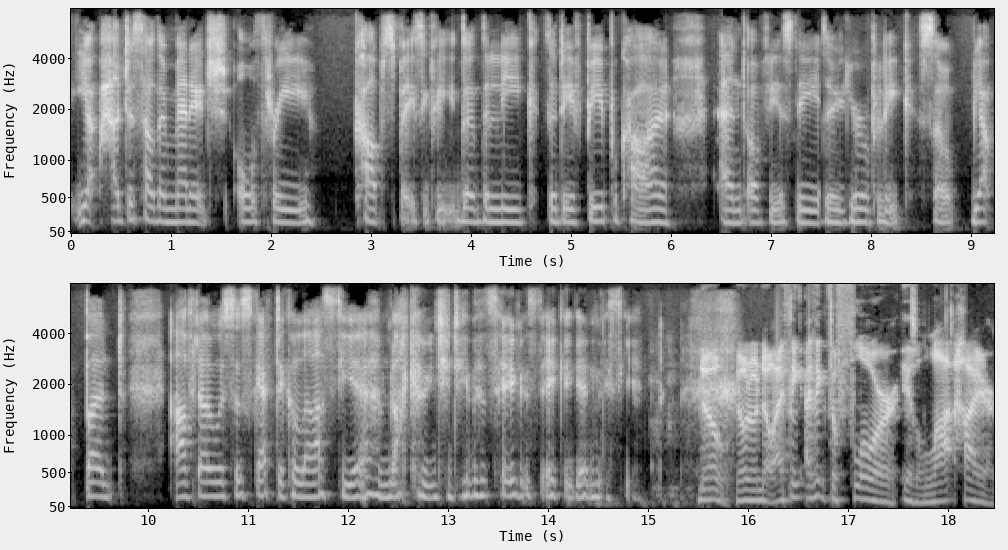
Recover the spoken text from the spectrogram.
yeah how just how they manage all three cups basically the the league the DFB Pokal and obviously the Europa League. So yeah but after I was so skeptical last year I'm not going to do the same mistake again this year. No no no no. I think I think the floor is a lot higher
